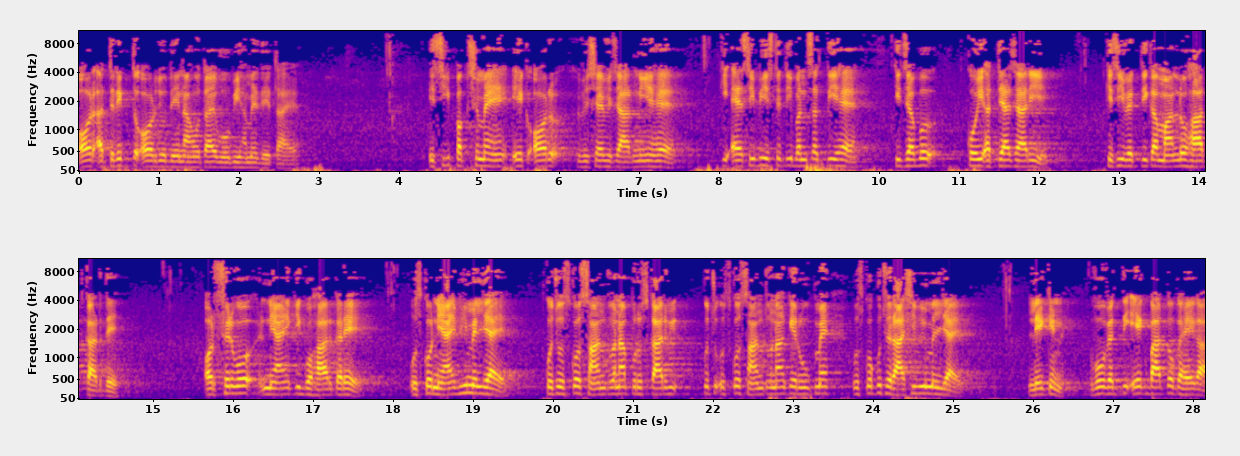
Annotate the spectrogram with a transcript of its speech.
और अतिरिक्त और जो देना होता है, वो भी हमें देता है। इसी पक्ष में एक और विषय विचारणीय है कि ऐसी भी स्थिति बन सकती है कि जब कोई अत्याचारी किसी व्यक्ति का मान लो हाथ काट दे और फिर वो न्याय की गुहार करे, उसको न्याय भी मिल जाए, कुछ उसको सांत्वना पुरस्कार भी, कुछ उसको सांत्वना के रूप में उसको कुछ राशि भी मिल जाए। लेकिन वो व्यक्ति एक बात तो कहेगा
